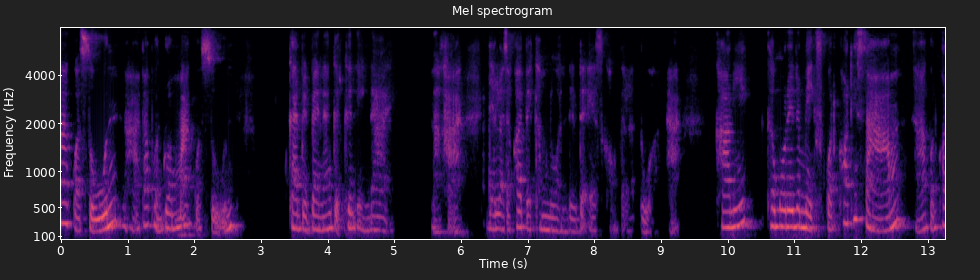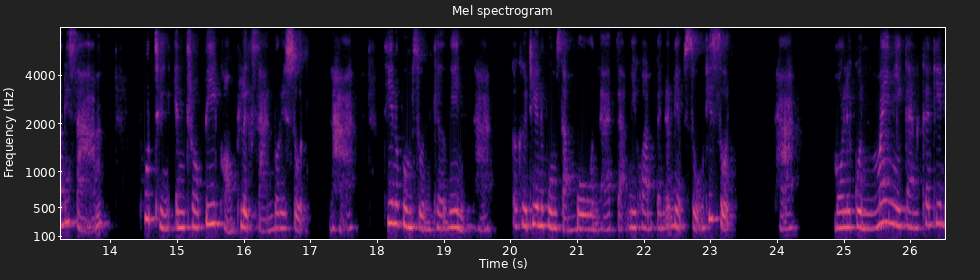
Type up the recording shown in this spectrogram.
มากกว่าศูนย์นะคะถ้าผลรวมมากกว่าศูนย์การเปลี่ยนแปลงนั้นเกิดขึ้นเองได้นะคะเดี๋ยวเราจะค่อยไปคำนวณ delta S ของแต่ละตัวค่ะคราวนี้ thermodynamics กฎข้อที่3นะกฎข้อที่ 3 พูดถึง entropy ของผลึกสารบริสุทธิ์นะคะที่อุณหภูมิศูนย์เคลวินนะคะก็คือที่อุณหภูมิสมบูรณ์นะจะมีความเป็นระเบียบสูงที่สุดนะคะ โมเลกุลไม่มีการเคลื่อนที่ใ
